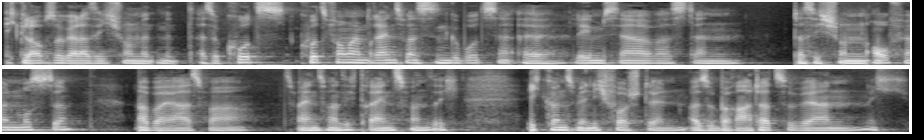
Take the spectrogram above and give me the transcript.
Ich glaube sogar, dass ich schon mit, mit also kurz, kurz vor meinem 23. Geburtsjahr, äh, Lebensjahr war es dann, dass ich schon aufhören musste. Aber ja, es war 22, 23. Ich konnte es mir nicht vorstellen, also Berater zu werden. Ich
